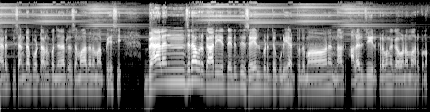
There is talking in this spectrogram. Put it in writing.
நடத்தி சண்டை போட்டாலும் கொஞ்ச நேரத்தில் சமாதானமாக பேசி பேலன்ஸ்டாக ஒரு காரியத்தை எடுத்து செயல்படுத்தக்கூடிய அற்புதமான நாள். அலர்ஜி இருக்கிறவங்க கவனமாக இருக்கணும்.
